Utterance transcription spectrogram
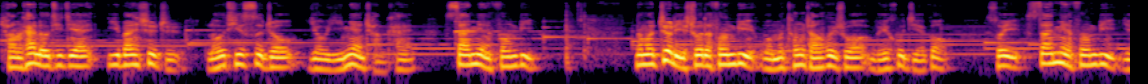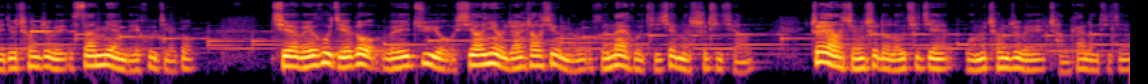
敞开楼梯间一般是指楼梯四周有一面敞开，三面封闭。那么这里说的封闭，我们通常会说维护结构，所以三面封闭也就称之为三面维护结构。且维护结构为具有相应燃烧性能和耐火极限的实体墙，这样形式的楼梯间，我们称之为敞开楼梯间。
